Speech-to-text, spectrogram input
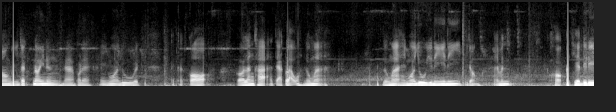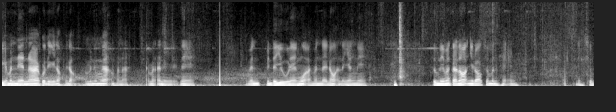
น้องตัวนี้จักน้อยหนึ่งนะเพราะอะไรให้งัวอยู่เว้ยแต่ก็เกาะก็ลังคาจากเหล่าลงมา ลงมาให้งัวอยู่อยู่นี่นี้พี่น้องให้มัน ขอกระเทียมดีๆ มันแน่นหน้ากว่านี้เนาะพี่น้องมันงามๆพนนะมันอันนี้แน่มันเป็นตะยูแน่งวมันไหนนอนอะไรยังแน่ซุ่มนี้มันก็นอนอยู่รอกซุมมันแห้งนี่ซุม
